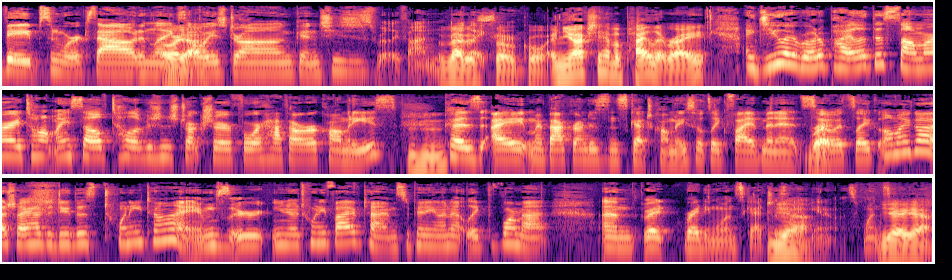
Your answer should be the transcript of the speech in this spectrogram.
vapes and works out and like Oh, is always drunk and she's just really fun. That I is like so her. cool. And you actually have a pilot, right? I do. I wrote a pilot this summer. I taught myself television structure for half hour comedies Mm-hmm. because I my background is in sketch comedy, so it's like five minutes. Right. So it's like, oh my gosh, I have to do this twenty times or you know twenty five times depending on it, like the format. Um, write, writing one sketch is Yeah. like you know it's one. Yeah, yeah.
